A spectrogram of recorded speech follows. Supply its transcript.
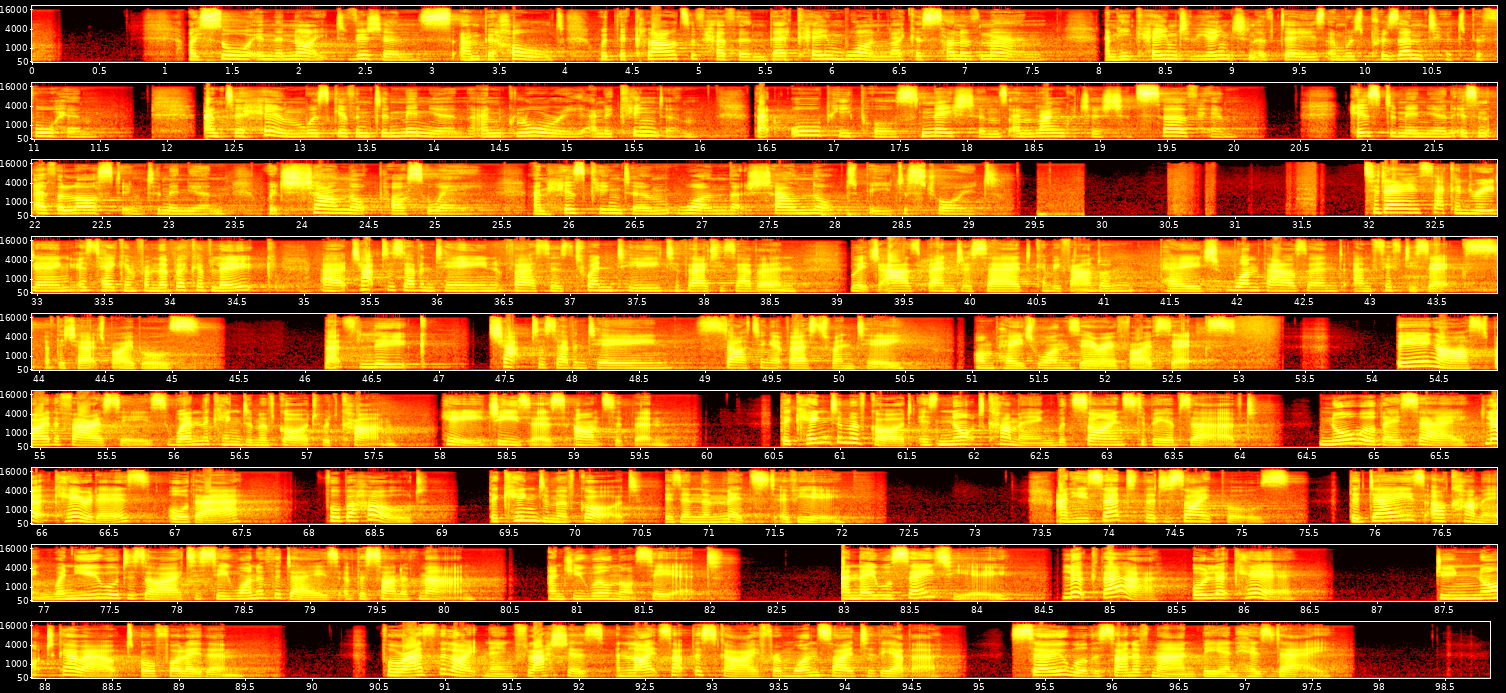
I saw in the night visions, and behold, with the clouds of heaven there came one like a son of man, and he came to the Ancient of Days and was presented before him. And to him was given dominion and glory and a kingdom, that all peoples, nations, and languages should serve him. His dominion is an everlasting dominion which shall not pass away, and his kingdom one that shall not be destroyed. Today's second reading is taken from the book of Luke, uh, chapter 17, verses 20 to 37, which, as Ben just said, can be found on page 1056 of the Church Bibles. That's Luke chapter 17, starting at verse 20 on page 1056. Being asked by the Pharisees when the kingdom of God would come, he, Jesus, answered them The kingdom of God is not coming with signs to be observed, nor will they say, Look, here it is, or there. For behold, the kingdom of God is in the midst of you. And he said to the disciples, The days are coming when you will desire to see one of the days of the Son of Man and you will not see it. And they will say to you, Look there, or look here. Do not go out or follow them. For as the lightning flashes and lights up the sky from one side to the other, so will the Son of Man be in his day.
